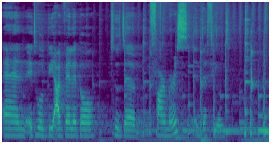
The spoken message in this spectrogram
and it will be available to the farmers in the field.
